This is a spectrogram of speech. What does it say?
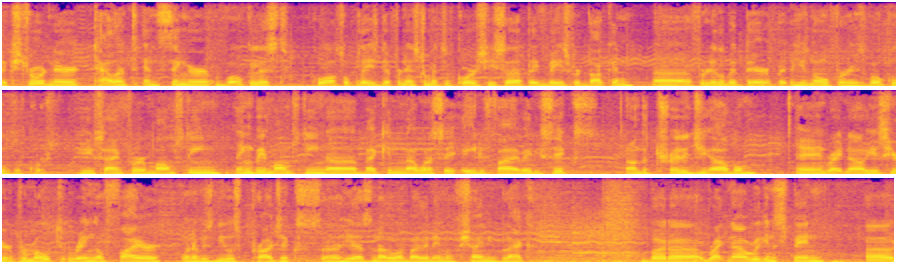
extraordinary talent and singer, vocalist who also plays different instruments. Of course, he's uh, played bass for Dokken uh, for a little bit there, but he's known for his vocals. Of course, he sang for Malmsteen, Yngwie Malmsteen, uh, back in I want to say 85, 86 on the Trilogy album. And right now, he's here to promote Ring of Fire, one of his newest projects. Uh, he has another one by the name of Shining Black. But uh, right now, we're gonna spin uh,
